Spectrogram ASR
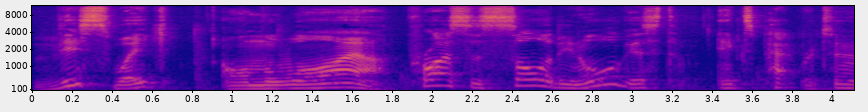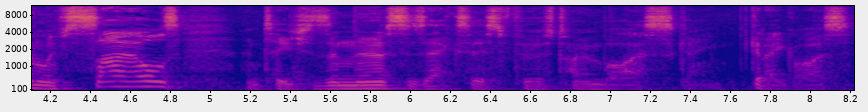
This week on The Wire, prices solid in August, expat return lifts sales, and teachers and nurses access first home buyer scheme. G'day guys,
